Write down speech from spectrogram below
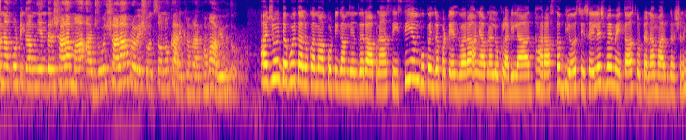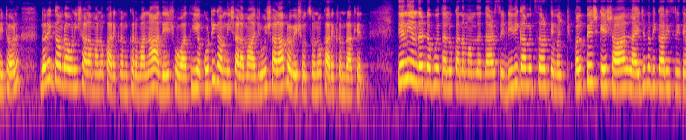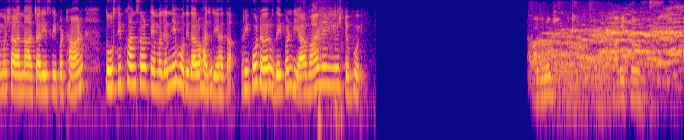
તાલુકાના કોટી ગામની અંદર શાળામાં આજરોજ શાળા પ્રવેશોત્સવનો કાર્યક્રમ રાખવામાં આવ્યો હતો. આજરોજ ડભોઈ તાલુકાના કોટી ગામની અંદર આપણા શ્રી સીએમ ભૂપેન્દ્ર પટેલ દ્વારા અને આપણા લોકલાડીલા ધારાસભ્ય શ્રી શૈલેષભાઈ મહેતા સોટાના માર્ગદર્શન હેઠળ દરેક ગામડાઓની શાળામાંનો કાર્યક્રમ કરવાના આદેશ હોવાથી અકોટી ગામની શાળામાં આજરોજ શાળા પ્રવેશોત્સવનો કાર્યક્રમ રાખેલ. તેની અંદર ડભોઈ તાલુકાના મામલતદાર Shri D V Gamit sir તેમજ કલ્પેશ કે શાહ લાયજન અધિકારી શ્રી તેમજ શાળાના આચાર્ય શ્રી પઠાણ તોસીફ ખાન સર તેમજ અન્ય હોદ્દેદારો હાજર હતા. Reporter Uday Pandya, YNN news Dabhoi. આજરોજ તારીખ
